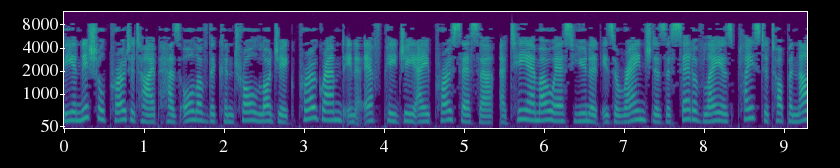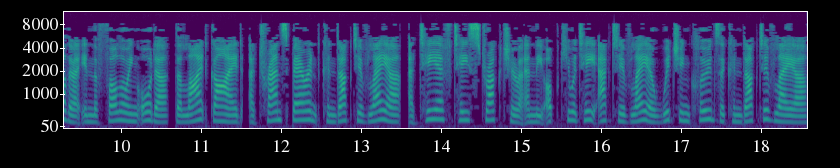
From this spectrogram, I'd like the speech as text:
the initial prototype has all of the control logic programmed in a FPGA processor. A TMOS unit is arranged as a set of layers placed atop another in the following order: the light guide, a transparent conductive layer, a TFT structure and the Opcuity active layer which includes a conductive layer.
